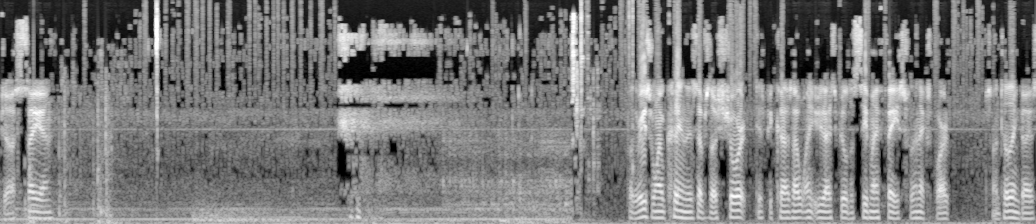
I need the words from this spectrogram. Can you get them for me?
Just saying. But the reason why I'm cutting this episode short is because I want you guys to be able to see my face for the next part. So until then, guys.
